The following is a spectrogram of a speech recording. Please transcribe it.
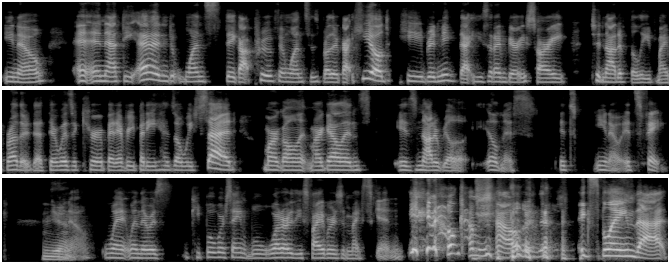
you know and, and, at the end, once they got proof and once his brother got healed, he reneged that. He said, I'm very sorry to not have believed my brother that there was a cure, but everybody has always said Margolin, Morgellons is not a real illness. It's, you know, it's fake. Yeah. You know, when when there was people were saying, well, what are these fibers in my skin, you know, coming out? explain that.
